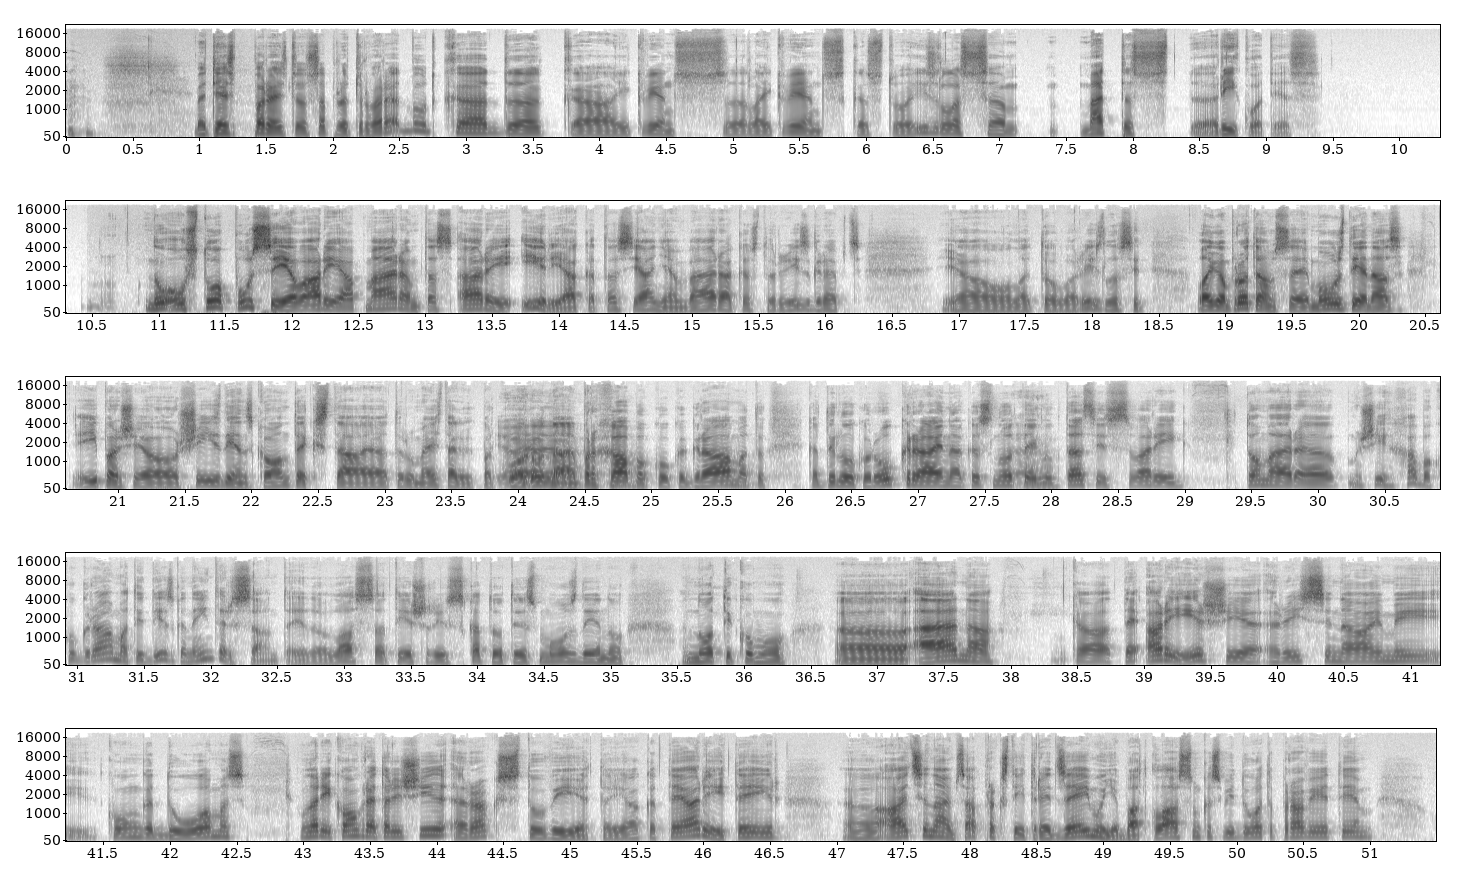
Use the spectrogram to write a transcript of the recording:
Bet, ja es pareizi to saprotu, tur varētu būt, kad, ka ik viens, lai ik viens, kas to izlasa, metas rīkoties. Nu, uz to pusi jau arī apmēram tas arī ir, ja, ka tas jāņem vērā, kas tur ir izgrebts, ja, un lai to var izlasīt. Lai gan, protams, mūsdienās, īpaši jau šīs dienas kontekstā, ja, tur mēs tagad par jā, ko runājam, jā, jā. par Habakuka grāmatu, kad ir lūk, Ukrainā, kas notiek, jā. lūk, tas ir svarīgi. Tomēr šī Habaku grāmata ir diezgan interesanta. Ja lasa tieši arī skatoties mūsdienu notikumu uh, ēnā, ka te arī ir šie risinājumi, kunga domas, un arī konkrēti arī šī rakstu vieta, ja, ka te arī te ir uh, aicinājums aprakstīt redzējumu, jeb atklāsumu, kas bija dota pravietiem,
